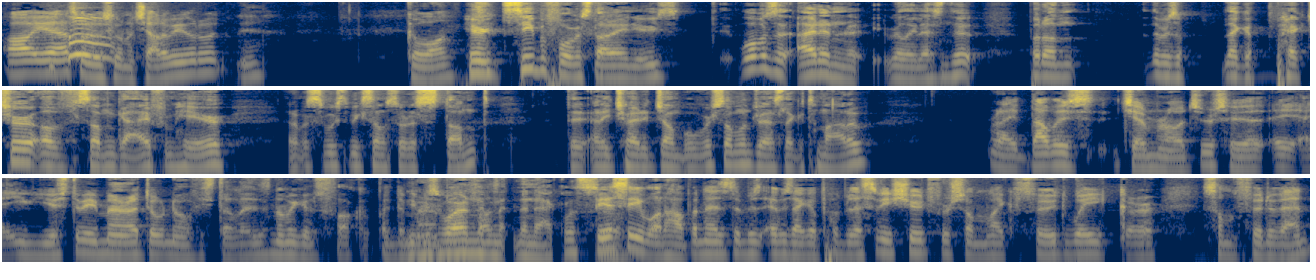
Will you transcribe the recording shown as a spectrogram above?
Oh yeah, that's what I was going to chat about. Yeah. Go on. Here, see before we start any news. What was it? I didn't re- really listen to it, but on there was a like a picture of some guy from here, and it was supposed to be some sort of stunt, that, and he tried to jump over someone dressed like a tomato. Right, that was Jim Rodgers, who uh, he used to be mayor. I don't know if he still is. Nobody gives a fuck about the He was wearing the, the necklace. so- Basically, what happened is there was it was like a publicity shoot for some like food week or some food event,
